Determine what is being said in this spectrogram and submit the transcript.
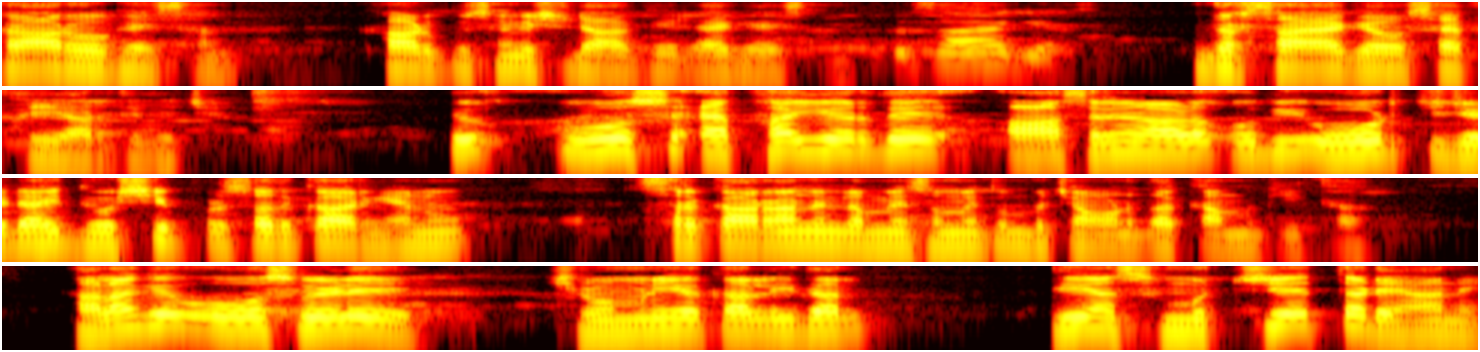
ਫਰਾਰ ਹੋ ਗਏ ਸਨ। ਖਾੜਕੂ ਸਿੰਘ ਛਡਾ ਕੇ ਲੈ ਗਏ ਸਨ। ਦਰਸਾਇਆ ਗਿਆ ਦਰਸਾਇਆ ਗਿਆ ਉਸ ਐਫ ਆਈ ਆਰ ਦੇ ਵਿੱਚ। ਤੇ ਉਸ ਐਫ ਆਈ ਆਰ ਦੇ ਆਸਰੇ ਨਾਲ ਉਹਦੀ ਓਟ 'ਚ ਜਿਹੜਾ ਸੀ ਦੋਸ਼ੀ ਪੁਲਿਸ ਅਧਿਕਾਰੀਆਂ ਨੂੰ ਸਰਕਾਰਾਂ ਨੇ ਲੰਮੇ ਸਮੇਂ ਤੋਂ ਬਚਾਉਣ ਦਾ ਕੰਮ ਕੀਤਾ। ਹਾਲਾਂਕਿ ਉਸ ਵੇਲੇ ਸ਼੍ਰੋਮਣੀ ਅਕਾਲੀ ਦਲ ਦੀਆਂ ਸਮੁੱਚੇ ਧੜਿਆਂ ਨੇ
